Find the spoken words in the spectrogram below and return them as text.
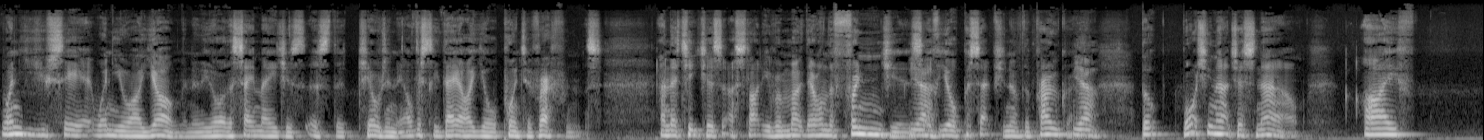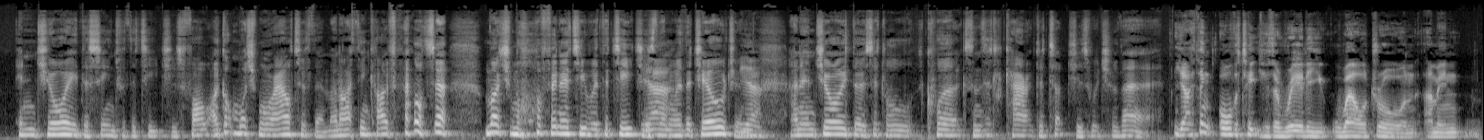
when you see it when you are young and you're the same age as, as the children, obviously they are your point of reference. And the teachers are slightly remote. They're on the fringes Yeah. of your perception of the programme. Yeah. But watching that just now, I've enjoyed the scenes with the teachers. Far, I got much more out of them, and I think I felt a much more affinity with the teachers Yeah. than with the children, Yeah. and enjoyed those little quirks and little character touches which are there. Yeah, I think all the teachers are really well drawn. I mean,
